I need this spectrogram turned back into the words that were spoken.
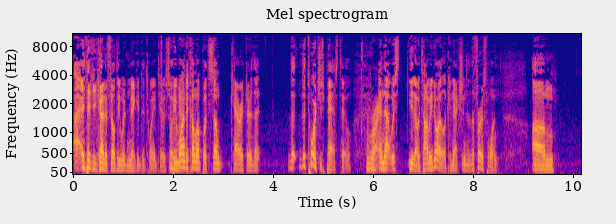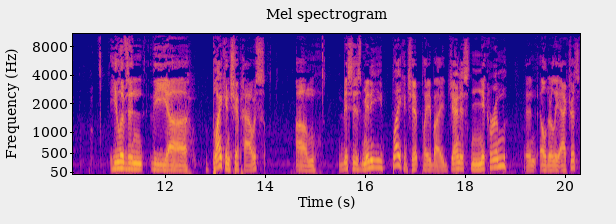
I think he kind of felt he wouldn't make it to 22. So he wanted to come up with some character that the, the torch is passed to. Right. And that was, you know, Tommy Doyle, a connection to the first one. Um, he lives in the uh, Blankenship house. Um, Mrs. Minnie Blankenship, played by Janice Knickrehm, an elderly actress.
